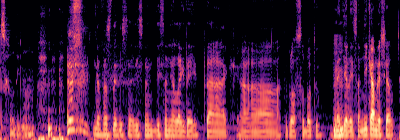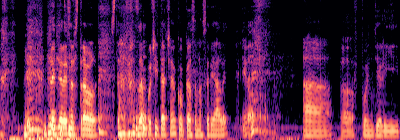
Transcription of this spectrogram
schody, no. naposledy, když jsem, když jsem, když jsem měl leg day, tak a, to bylo v sobotu. V Mhm. neděli jsem nikam nešel. v neděli jsem stravil, stravil za počítačem, koukal jsem na seriály. Jo. A, a v pondělí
